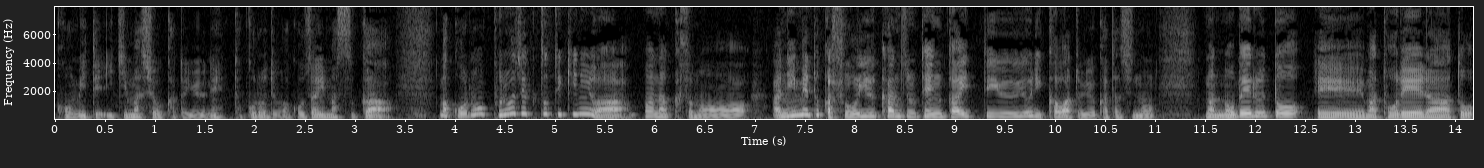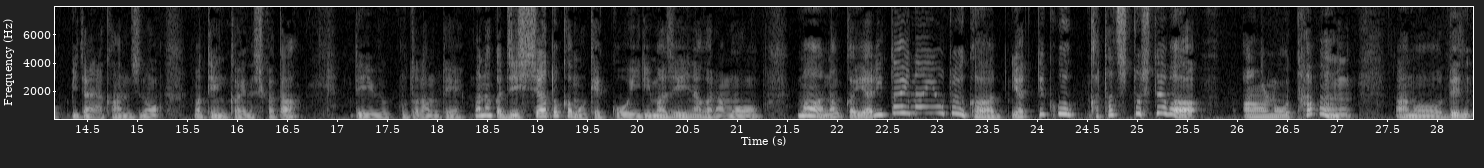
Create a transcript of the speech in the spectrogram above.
こう見ていきましょうかというね、ところではございますが、まあ、このプロジェクト的には、まあ、なんかその、アニメとかそういう感じの展開っていうよりかはという形の、まあ、ノベルと、えー、まあ、トレーラーと、みたいな感じの、まあ、展開の仕方っていうことなので、まあなんか実写とかも結構入り混じりながらも、まあなんかやりたい内容というか、やっていく形としては、あの、多分、あの、で、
